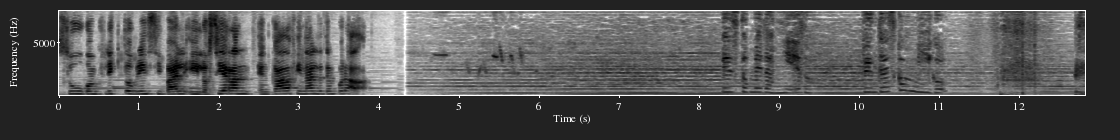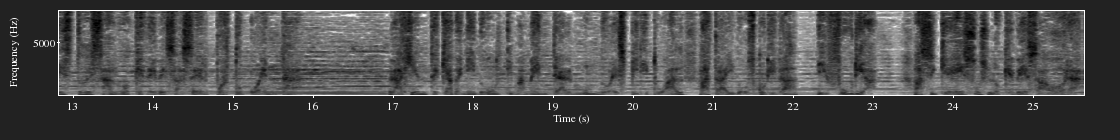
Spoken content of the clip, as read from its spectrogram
su conflicto principal y lo cierran en cada final de temporada. Esto me da miedo. ¿Vendrás conmigo? Esto es algo que debes hacer por tu cuenta. La gente que ha venido últimamente al mundo espiritual ha traído oscuridad y furia. Así que eso es lo que ves ahora.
